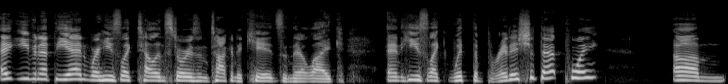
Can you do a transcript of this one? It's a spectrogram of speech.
and even at the end where he's like telling stories and talking to kids and they're like and he's like with the British at that point. Um,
